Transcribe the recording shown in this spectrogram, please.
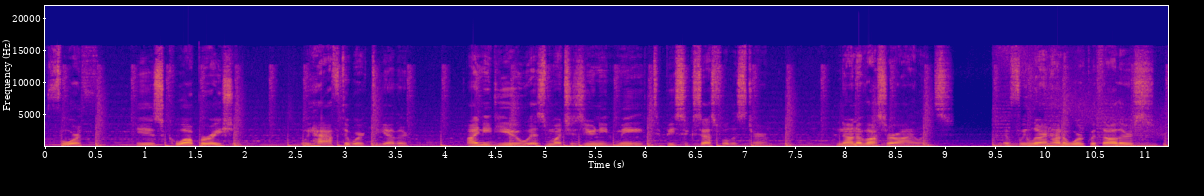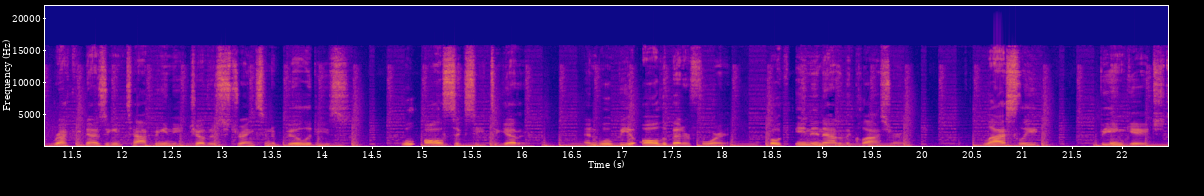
Fourth is cooperation. We have to work together. I need you as much as you need me to be successful this term. None of us are islands. If we learn how to work with others, recognizing and tapping into each other's strengths and abilities, we'll all succeed together, and we'll be all the better for it, both in and out of the classroom. Lastly, be engaged.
